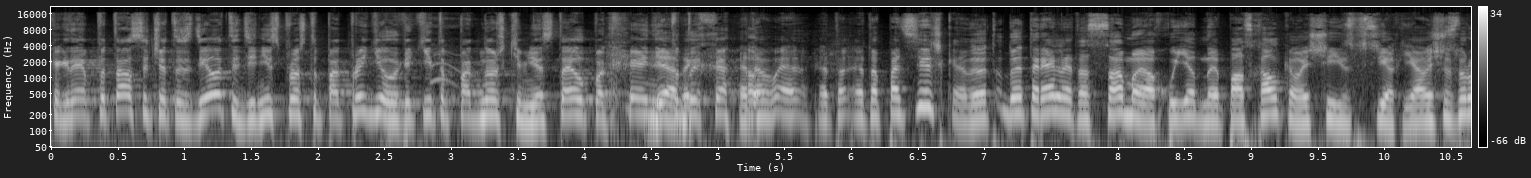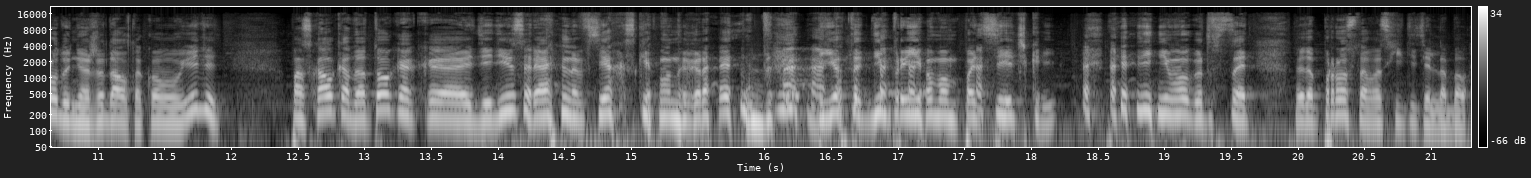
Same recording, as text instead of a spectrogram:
Когда я пытался что-то сделать, и Денис просто подпрыгивал и какие-то подножки мне ставил, пока я не Нет, подыхал. Это, это, это подсечка, но это, но это реально это самая охуенная пасхалка вообще из всех. Я вообще сроду не ожидал такого увидеть пасхалка на то, как э, Денис реально всех, с кем он играет, бьет одним приемом подсечкой. Они не могут встать. Это просто восхитительно было.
